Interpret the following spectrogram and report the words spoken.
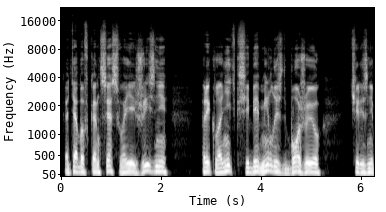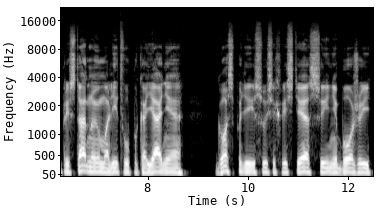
хотя бы в конце своей жизни преклонить к себе милость Божию – через непрестанную молитву покаяния «Господи Иисусе Христе, Сыне Божий,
